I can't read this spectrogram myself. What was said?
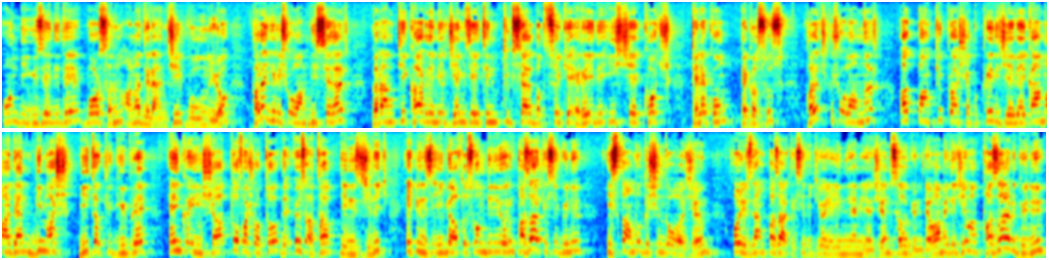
10.150'de borsanın ana direnci bulunuyor. Para girişi olan hisseler Garanti, Kardemir, Cem Zeytin, Türksel, Batı Söke, Ereğli, İşçe, Koç, Telekom, Pegasus. Para çıkışı olanlar Akbank, Tüpraş, Yapı Kredi, CVK Maden, BİMAŞ, Yiğitakü, Gübre, Enka İnşaat, Tofaş Oto ve Özata Denizcilik. Hepinize iyi bir hafta sonu diliyorum. Pazartesi günü İstanbul dışında olacağım. O yüzden pazartesi video yayınlayamayacağım. Salı günü devam edeceğim ama pazar günü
